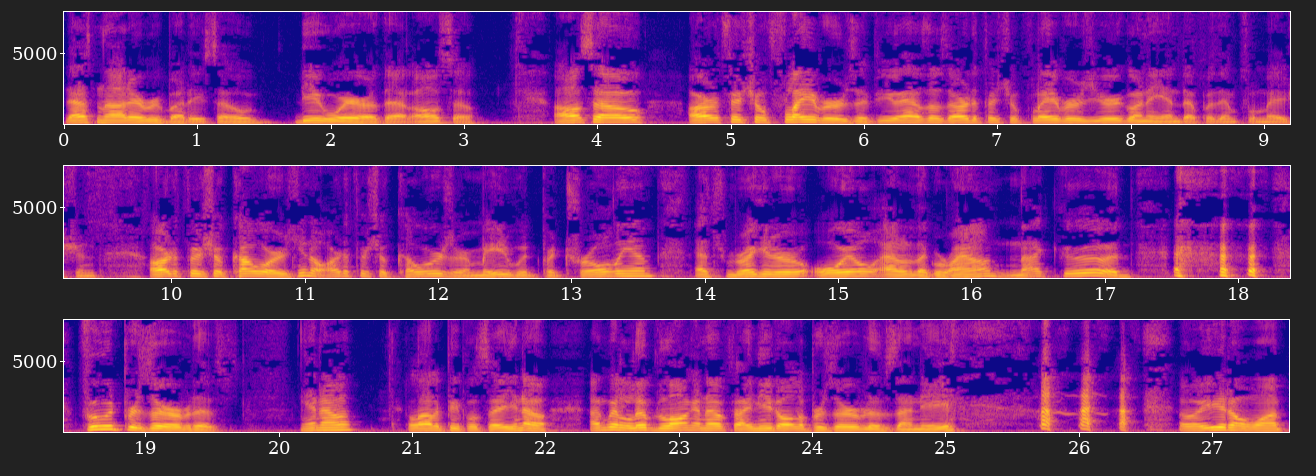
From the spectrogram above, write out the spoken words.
that's not everybody. So be aware of that also. Also, artificial flavors. If you have those artificial flavors, you're going to end up with inflammation. Artificial colors. You know, artificial colors are made with petroleum. That's regular oil out of the ground. Not good. Food preservatives. You know, a lot of people say, you know, I'm going to live long enough. I need all the preservatives I need. well, you don't want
